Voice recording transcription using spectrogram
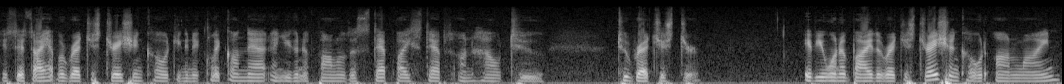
It says I have a registration code. You're going to click on that and you're going to follow the step-by-steps on how to to register. If you want to buy the registration code online,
